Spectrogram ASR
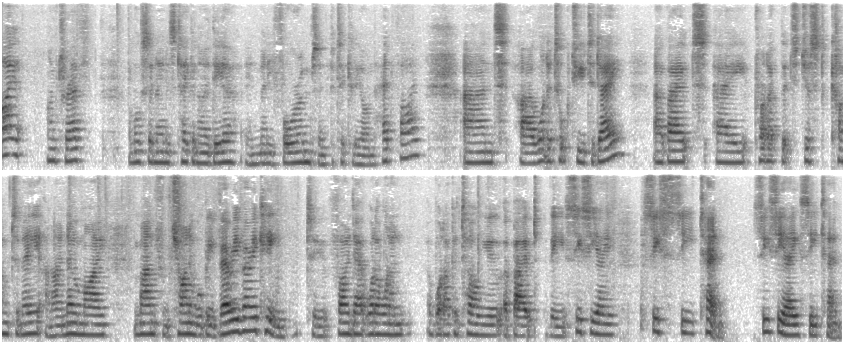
Hi, I'm Trev. I'm also known as Take an Idea in many forums and particularly on HeadFi. And I want to talk to you today about a product that's just come to me and I know my man from China will be very very keen to find out what I want to what I can tell you about the CCA CC10 CCA C10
